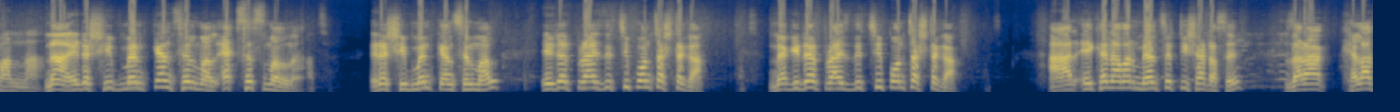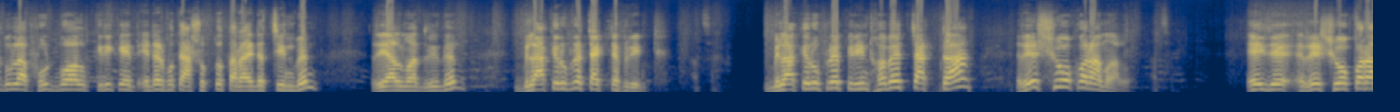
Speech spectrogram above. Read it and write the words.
মাল না। না এটা শিপম্যান ক্যান্সেল মাল অ্যাক্সেস মাল না। আচ্ছা। এটা শিপমেন্ট ক্যান্সেল মাল। এটার প্রাইস দিচ্ছি পঞ্চাশ টাকা। আচ্ছা। ম্যাগিটার প্রাইস দিচ্ছি পঞ্চাশ টাকা। আর এইখানে আমার ম্যান্সের টি শার্ট আছে। যারা খেলাধুলা ফুটবল ক্রিকেট এটার প্রতি আসক্ত তারা এটা চিনবেন রিয়াল মাদ্রিদের। ব্ল্যাকের উপরে চারটা প্রিন্ট। আচ্ছা। ব্ল্যাকের উপরে প্রিন্ট হবে চারটা রেশিও করা মাল। আচ্ছা। এই যে রেশিও করা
